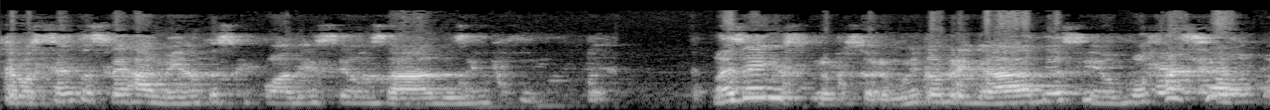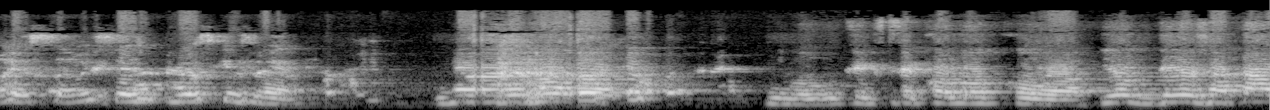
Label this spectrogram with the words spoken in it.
trocentas ferramentas que podem ser usadas, enfim. Mas é isso, professora. Muito obrigada. E assim, eu vou fazer uma correção e seja o que Deus quiser. o que, que você colocou? Meu Deus, já tá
